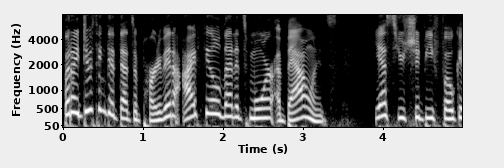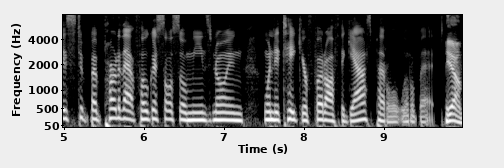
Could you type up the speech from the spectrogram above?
But I do think that that's a part of it. I feel that it's more a balance. Yes, you should be focused, but part of that focus also means knowing when to take your foot off the gas pedal a little bit. Yeah,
